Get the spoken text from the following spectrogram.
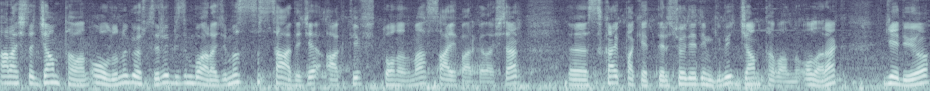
araçta cam tavan olduğunu gösterir. Bizim bu aracımız sadece aktif donanıma sahip arkadaşlar. E, Sky paketleri söylediğim gibi cam tavanlı olarak geliyor.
